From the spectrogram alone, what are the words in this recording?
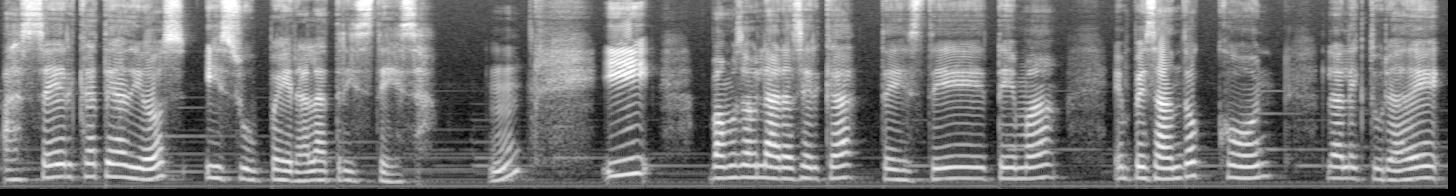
Acércate a Dios y supera la tristeza. Y vamos a hablar acerca de este tema empezando con la lectura de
